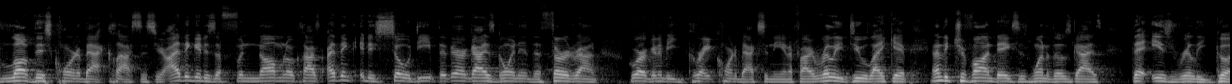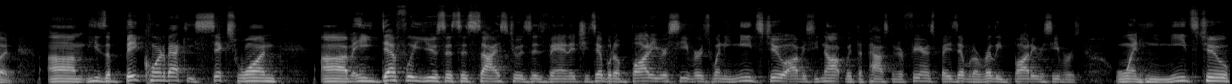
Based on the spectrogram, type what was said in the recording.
love this cornerback class this year. I think it is a phenomenal class. I think it is so deep that there are guys going in the third round who are going to be great cornerbacks in the NFL. I really do like it. And I think Trevon Diggs is one of those guys that is really good. Um, he's a big cornerback. He's 6'1. Um, he definitely uses his size to his advantage. He's able to body receivers when he needs to. Obviously, not with the pass interference, but he's able to really body receivers when he needs to.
